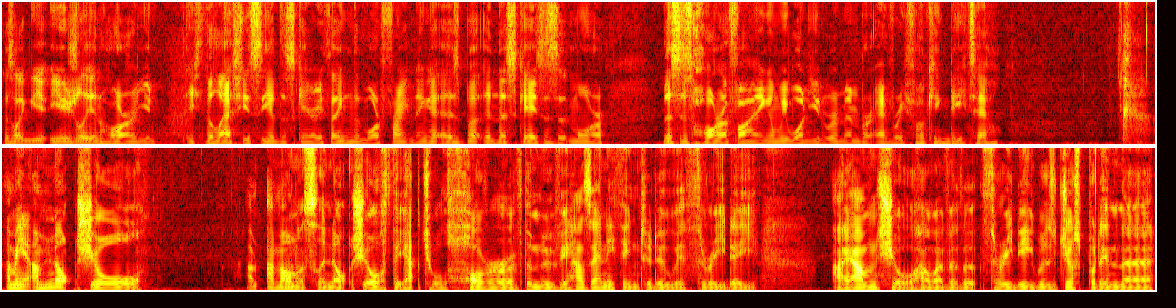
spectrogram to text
Because like usually in horror, you the less you see of the scary thing, the more frightening it is. But in this case, is it more? This is horrifying, and we want you to remember every fucking detail. I mean, I'm not sure. I'm, I'm honestly not sure if the actual horror of the movie has anything to do with 3D. I am sure, however, that 3D was just put in there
